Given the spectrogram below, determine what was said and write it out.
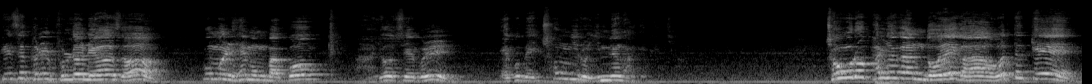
그래서 그를 불러내어서 꿈을 해몽받고 아, 요셉을 애굽의 총리로 임명하게. 종으로 팔려간 노예가 어떻게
